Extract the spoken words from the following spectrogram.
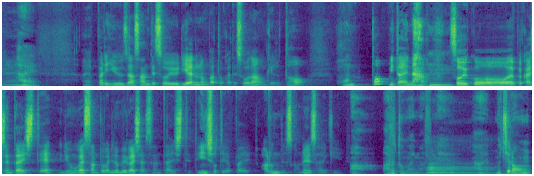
どね。はい。やっぱりユーザーさんってそういうリアルの場とかで相談を受けると本当？みたいな、うん、そういうこうやっぱ会社に対してリフォーム会社さんとかリノベ会社さんに対して印象ってやっぱりあるんですかね最近？ああると思いますね、はい、もちろん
